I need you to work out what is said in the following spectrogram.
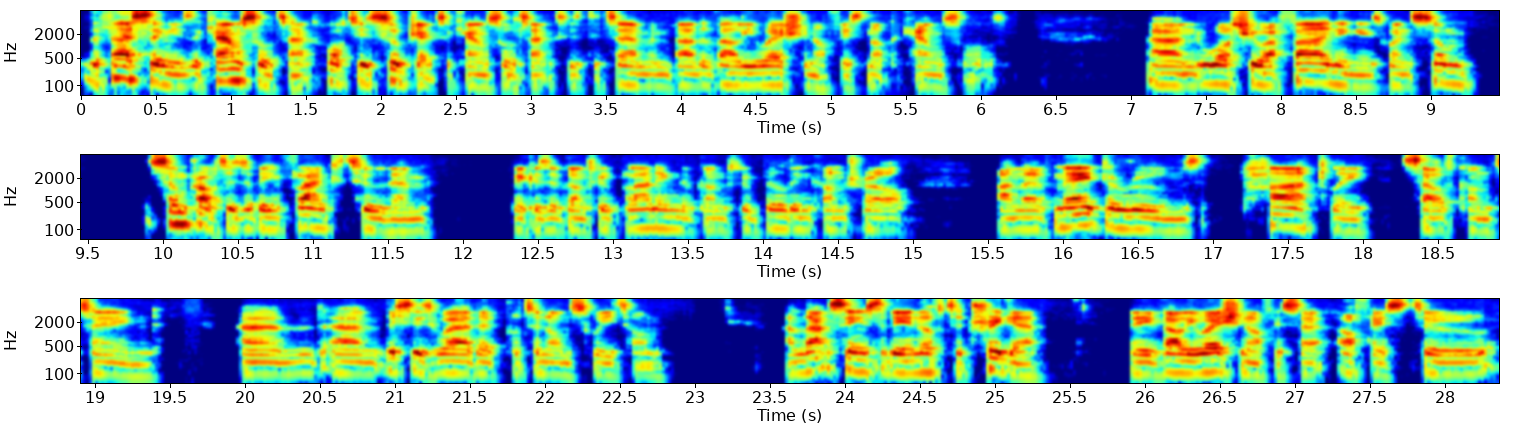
the first thing is the council tax. What is subject to council tax is determined by the valuation office, not the councils. And what you are finding is when some some properties are being flagged to them because they've gone through planning, they've gone through building control, and they've made the rooms partly self-contained. And um, this is where they've put an ensuite on. And that seems to be enough to trigger the valuation officer office to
